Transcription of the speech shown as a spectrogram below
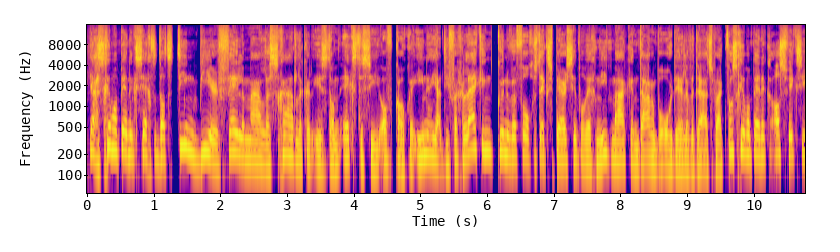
Ja, Schimmelpenninck zegt dat 10 bier vele malen schadelijker is dan ecstasy of cocaïne. Ja, die vergelijking kunnen we volgens de expert simpelweg niet maken. En daarom beoordelen we de uitspraak van Schimmelpenninck als fictie.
